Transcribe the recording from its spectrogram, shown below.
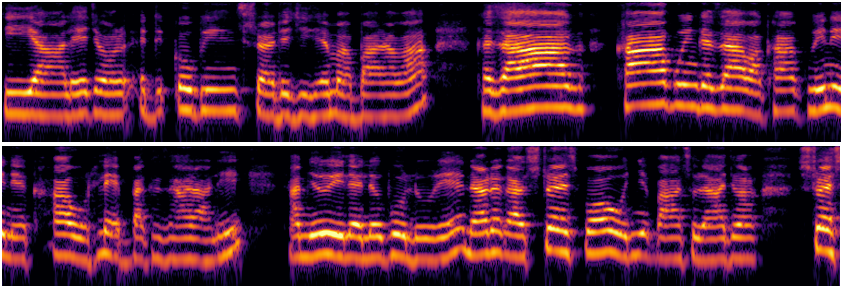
ဒီဟာလည်းကျွန်တော်တို့ coping strategy ထဲမှာပါတာပါကစားခါကွင်းကစားပါခါကွင်းနေနဲ့ခါကိုလှည့်ပတ်ကစားတာလေဒါမျိုးတွေလည်းလုပ်ဖို့လိုတယ်နောက်တစ်ခါ stress ball ကိုညှစ်ပါဆိုတာကျွန်တော် stress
